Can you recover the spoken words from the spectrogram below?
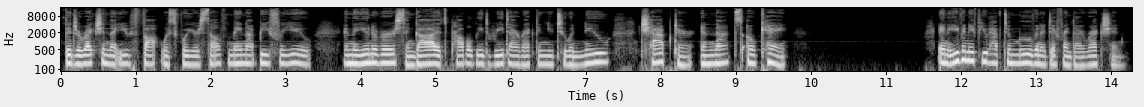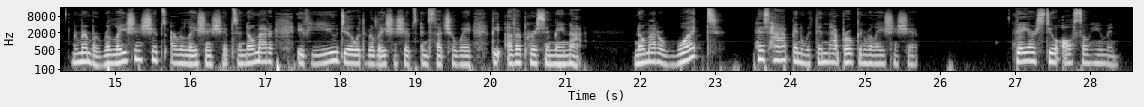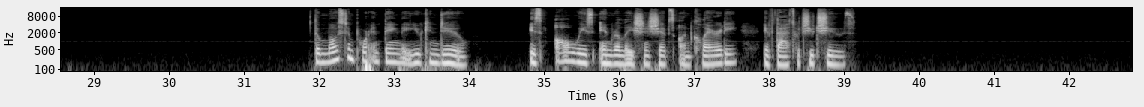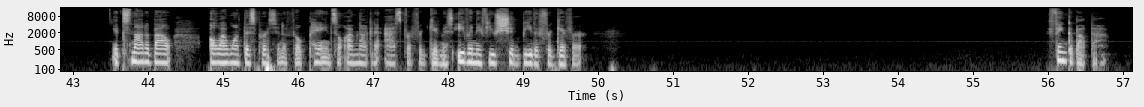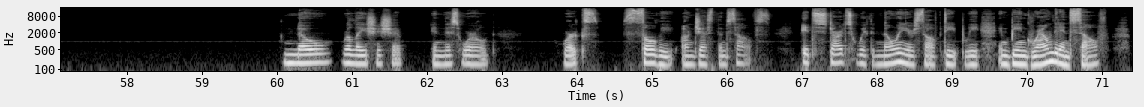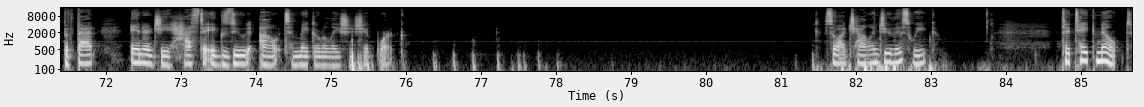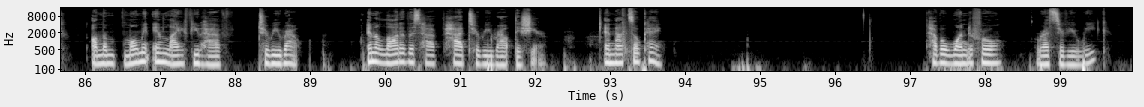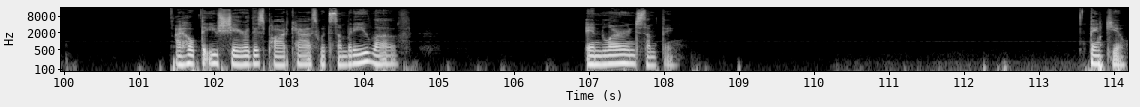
The direction that you thought was for yourself may not be for you. And the universe and God, it's probably redirecting you to a new chapter, and that's okay. And even if you have to move in a different direction, remember relationships are relationships. And no matter if you deal with relationships in such a way, the other person may not. No matter what has happened within that broken relationship, they are still also human. The most important thing that you can do is always in relationships on clarity if that's what you choose. It's not about, oh, I want this person to feel pain, so I'm not going to ask for forgiveness, even if you should be the forgiver. Think about that. No relationship in this world works solely on just themselves. It starts with knowing yourself deeply and being grounded in self, but that energy has to exude out to make a relationship work. So I challenge you this week to take note on the moment in life you have to reroute. And a lot of us have had to reroute this year, and that's okay. Have a wonderful rest of your week. I hope that you share this podcast with somebody you love and learn something. Thank you.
